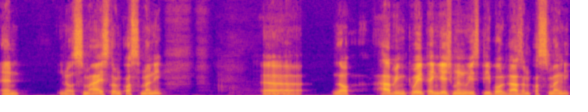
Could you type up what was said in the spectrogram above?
and you know, smiles don't cost money. Uh, mm-hmm. Having great engagement with people doesn't cost money.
